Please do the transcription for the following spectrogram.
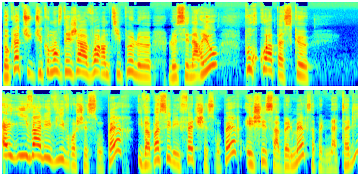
Donc là, tu, tu commences déjà à voir un petit peu le, le scénario. Pourquoi? Parce que il va aller vivre chez son père, il va passer les fêtes chez son père et chez sa belle-mère qui s'appelle Nathalie.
